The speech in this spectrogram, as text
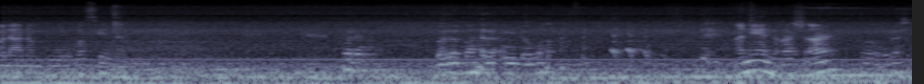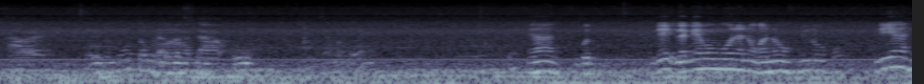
Wala nang bukas yan ah. Walang bara-bara ang gawa. Ano yan? Rush hour? Oh, oras hour. Nagugutom na mga tao. Yan. Yan. But, hindi, lagyan mo muna nung ano. Yun. Hindi yan.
